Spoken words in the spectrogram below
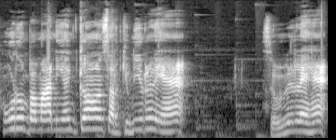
คุณผู้ชมประมาณนี้กันก่อนสำหรับคลิปนี้แล้วเนี่ยฮะสวัสดีเลยฮะ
